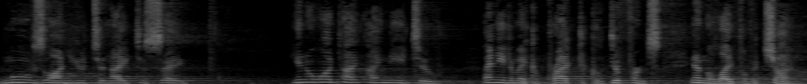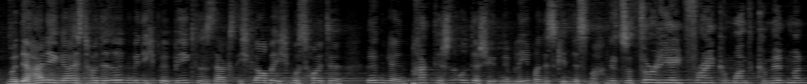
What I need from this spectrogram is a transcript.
moves on you tonight to say, you know what, I, I need to, I need to make a practical difference in the life of a child. Wenn der Heilige Geist heute irgendwie dich bewegt und sagst, ich glaube, ich muss heute irgendwie einen praktischen Unterschied dem Leben eines Kindes machen. It's a 38 franc a month commitment.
